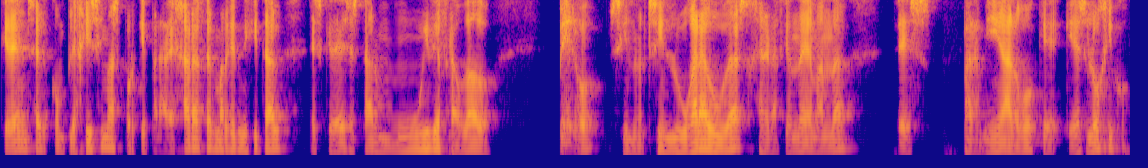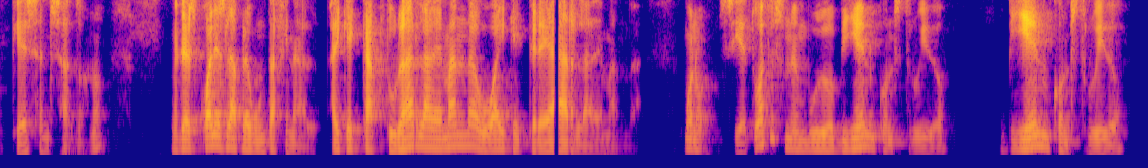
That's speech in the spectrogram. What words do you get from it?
que deben ser complejísimas, porque para dejar de hacer marketing digital es que debes estar muy defraudado. Pero, sin, lugar a dudas, generación de demanda es para mí algo que, es lógico, que es sensato. ¿no? Entonces, ¿cuál es la pregunta final? ¿Hay que capturar la demanda o hay que crear la demanda? Bueno, si tú haces un embudo bien construido, bien construido,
